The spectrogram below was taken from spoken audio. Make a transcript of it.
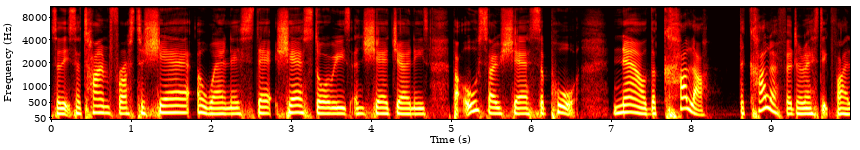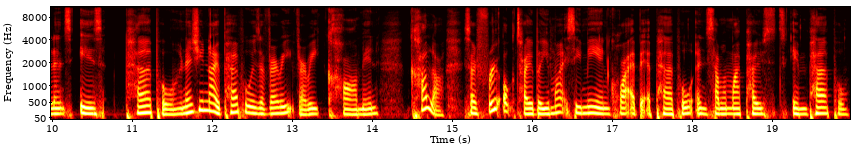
So it's a time for us to share awareness, share stories, and share journeys, but also share support. Now, the colour, the colour for domestic violence is purple. And as you know, purple is a very, very calming colour. So through October, you might see me in quite a bit of purple and some of my posts in purple.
